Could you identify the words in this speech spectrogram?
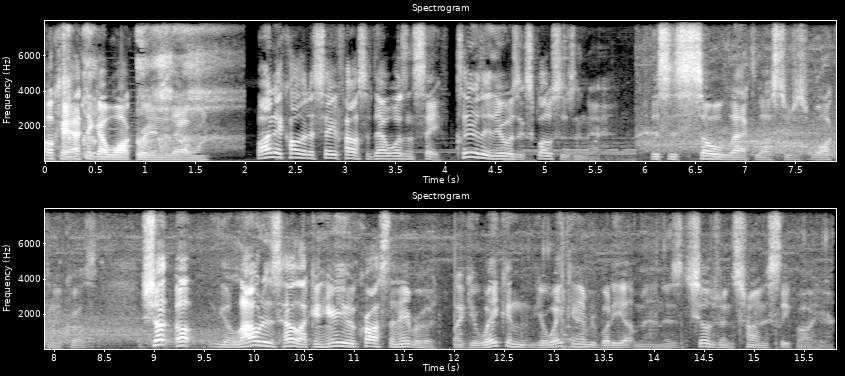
Okay, I think I walked right into that one. Why'd they call it a safe house if that wasn't safe? Clearly there was explosives in there. This is so lackluster just walking across. Shut up! You're loud as hell. I can hear you across the neighborhood. Like you're waking you're waking everybody up, man. There's children trying to sleep out here.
